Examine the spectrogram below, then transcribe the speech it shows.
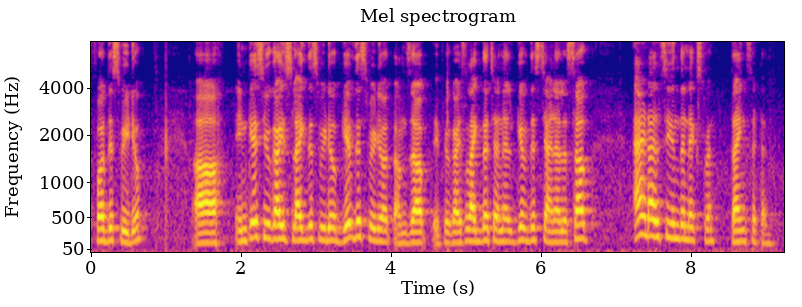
for this video. Uh, in case you guys like this video give this video a thumbs up. If you guys like the channel give this channel a sub. And i'll see you in the next one. Thanks a ton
